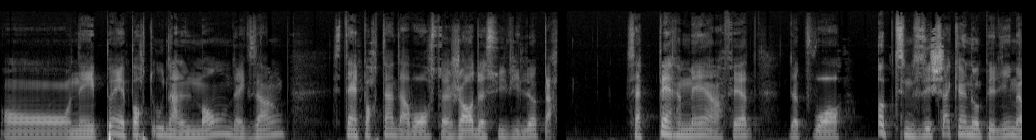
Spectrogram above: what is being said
on est peu importe où dans le monde, exemple, c'est important d'avoir ce genre de suivi-là parce que ça permet en fait de pouvoir optimiser chacun de nos piliers, mais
